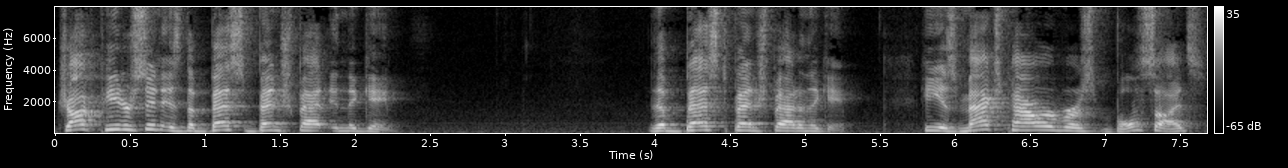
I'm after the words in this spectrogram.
Joc Pederson is the best bench bat in the game. The best bench bat in the game. He is max power versus both sides,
